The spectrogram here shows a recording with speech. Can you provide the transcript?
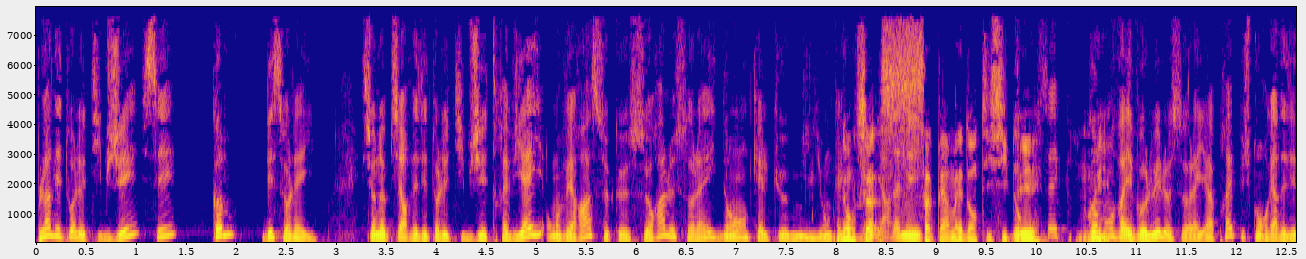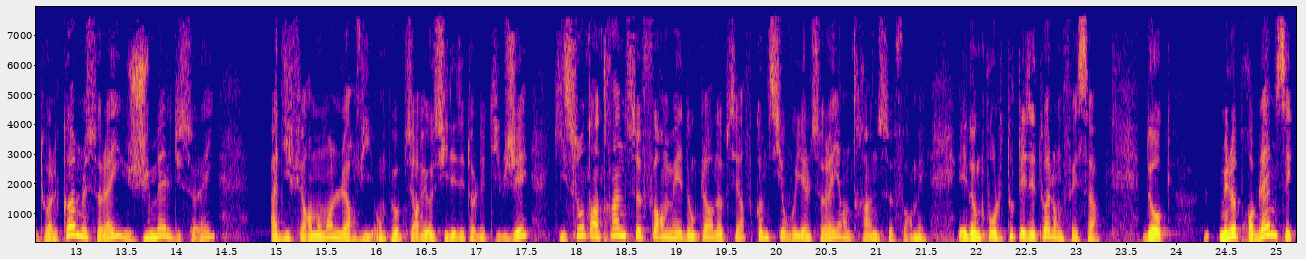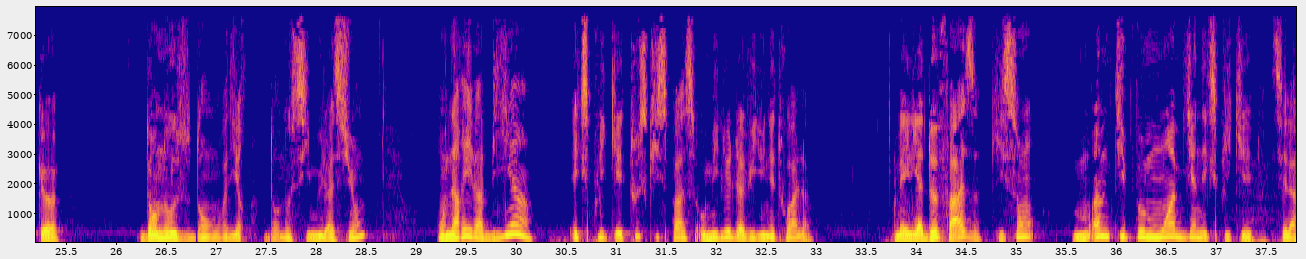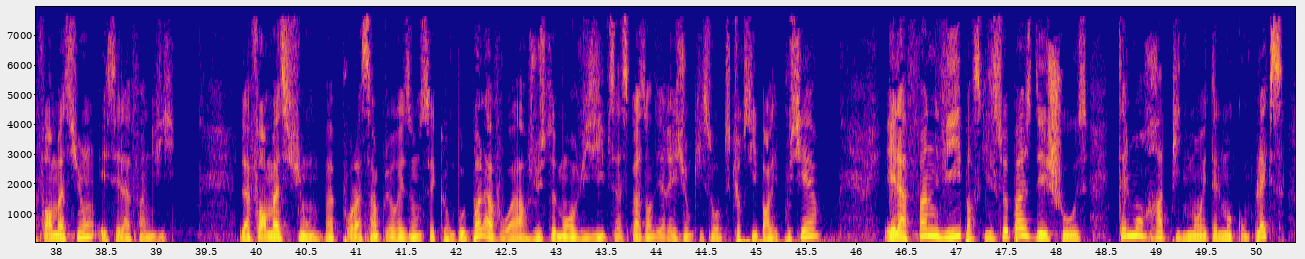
plein d'étoiles de type G, c'est comme des soleils. Si on observe des étoiles de type G très vieilles, on verra ce que sera le Soleil dans quelques millions, quelques Donc milliards d'années. ça permet d'anticiper. Donc on sait comment va évoluer le Soleil après, puisqu'on regarde des étoiles comme le Soleil, jumelles du Soleil, à différents moments de leur vie. On peut observer aussi des étoiles de type G qui sont en train de se former. Donc là, on observe comme si on voyait le Soleil en train de se former. Et donc pour toutes les étoiles, on fait ça. Donc mais le problème, c'est que dans nos, on va dire, dans nos simulations, on arrive à bien expliquer tout ce qui se passe au milieu de la vie d'une étoile, mais il y a deux phases qui sont un petit peu moins bien expliquées. C'est la formation et c'est la fin de vie. La formation, bah, pour la simple raison, c'est qu'on ne peut pas la voir, justement visible, ça se passe dans des régions qui sont obscurcies par les poussières. Et la fin de vie, parce qu'il se passe des choses tellement rapidement et tellement complexes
